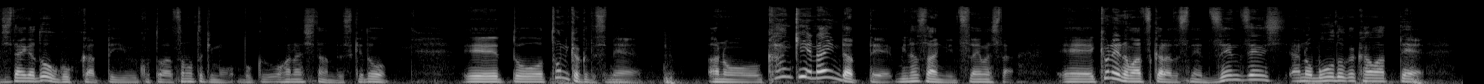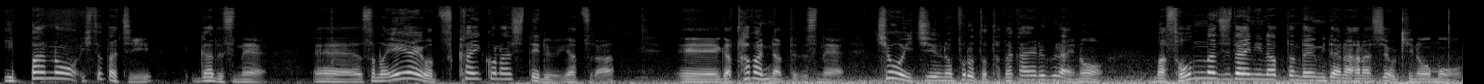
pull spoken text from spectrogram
時代がどう動くかっていうことは、その時も僕お話ししたんですけど、えーっと、とにかくですね、あの、関係ないんだって皆さんに伝えました。えー去年の末からですね、全然あのモードが変わって、一般の人たちがですね、えーその AI を使いこなしてるやつら、えーが束になってですね超一流のプロと戦えるぐらいの、まあ、そんな時代になったんだよみたいな話を昨日も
